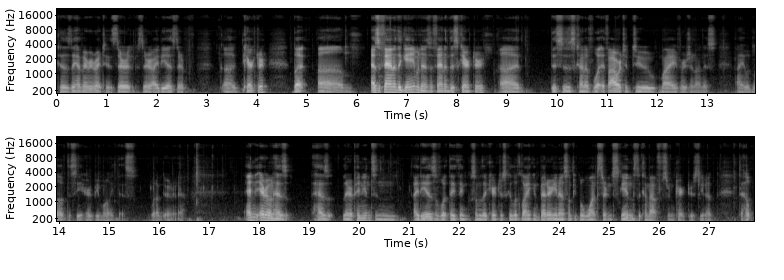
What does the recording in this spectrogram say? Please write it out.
because they have every right to. It's their it's their idea, it's their uh, character. But um, as a fan of the game and as a fan of this character, uh, this is kind of what if I were to do my version on this, I would love to see her be more like this. What I'm doing right now, and everyone has has their opinions and ideas of what they think some of the characters could look like and better. You know, some people want certain skins to come out for certain characters. You know, to help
